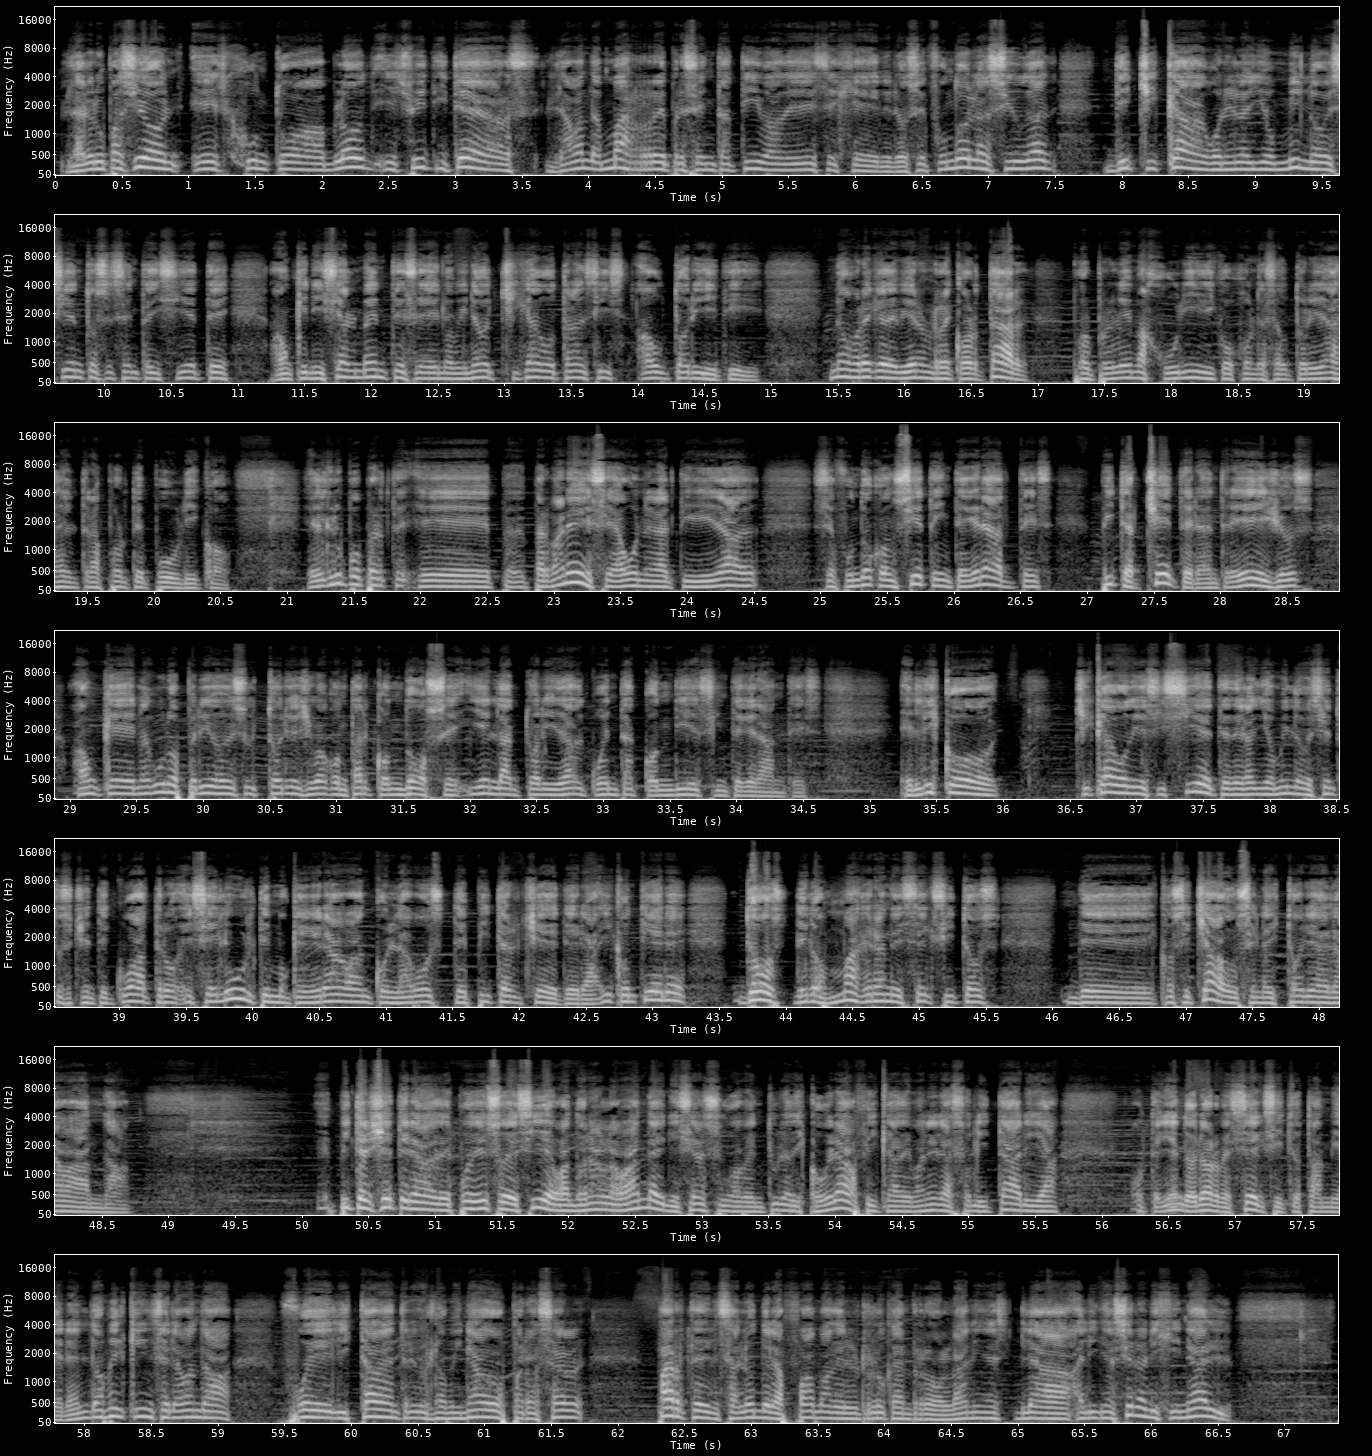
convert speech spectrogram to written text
La agrupación es junto a Blood y Sweet Eaters la banda más representativa de ese género. Se fundó en la ciudad de Chicago en el año 1967, aunque inicialmente se denominó Chicago Transit Authority, nombre que debieron recortar por problemas jurídicos con las autoridades del transporte público. El grupo eh, permanece aún en actividad, se fundó con siete integrantes, Peter Chetera entre ellos, aunque en algunos periodos de su historia llegó a contar con 12 y en la actualidad cuenta con 10 integrantes. El disco Chicago 17 del año 1984 es el último que graban con la voz de Peter Chetera y contiene dos de los más grandes éxitos de cosechados en la historia de la banda. Peter Chetera después de eso decide abandonar la banda e iniciar su aventura discográfica de manera solitaria obteniendo enormes éxitos también. En el 2015 la banda fue listada entre los nominados para ser parte del Salón de la Fama del Rock and Roll. La, alineación original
